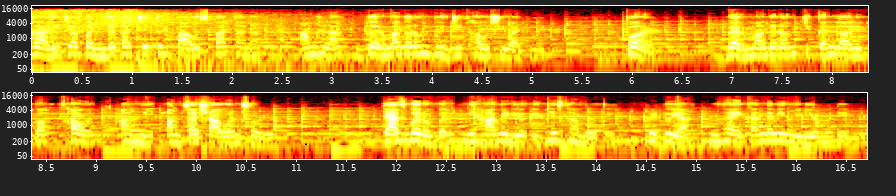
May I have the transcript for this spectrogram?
गाडीच्या बंद काचेतून पाऊस पाहताना आम्हाला गरमागरम भजी खाऊशी वाटली. पण गरमागरम चिकन लॉलीपॉप खाऊन आम्ही आमचा श्रावण सोडला. त्याचबरोबर मी हा व्हिडिओ इथेच थांबवते. भेटूया पुन्हा एका नवीन व्हिडिओमध्ये.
